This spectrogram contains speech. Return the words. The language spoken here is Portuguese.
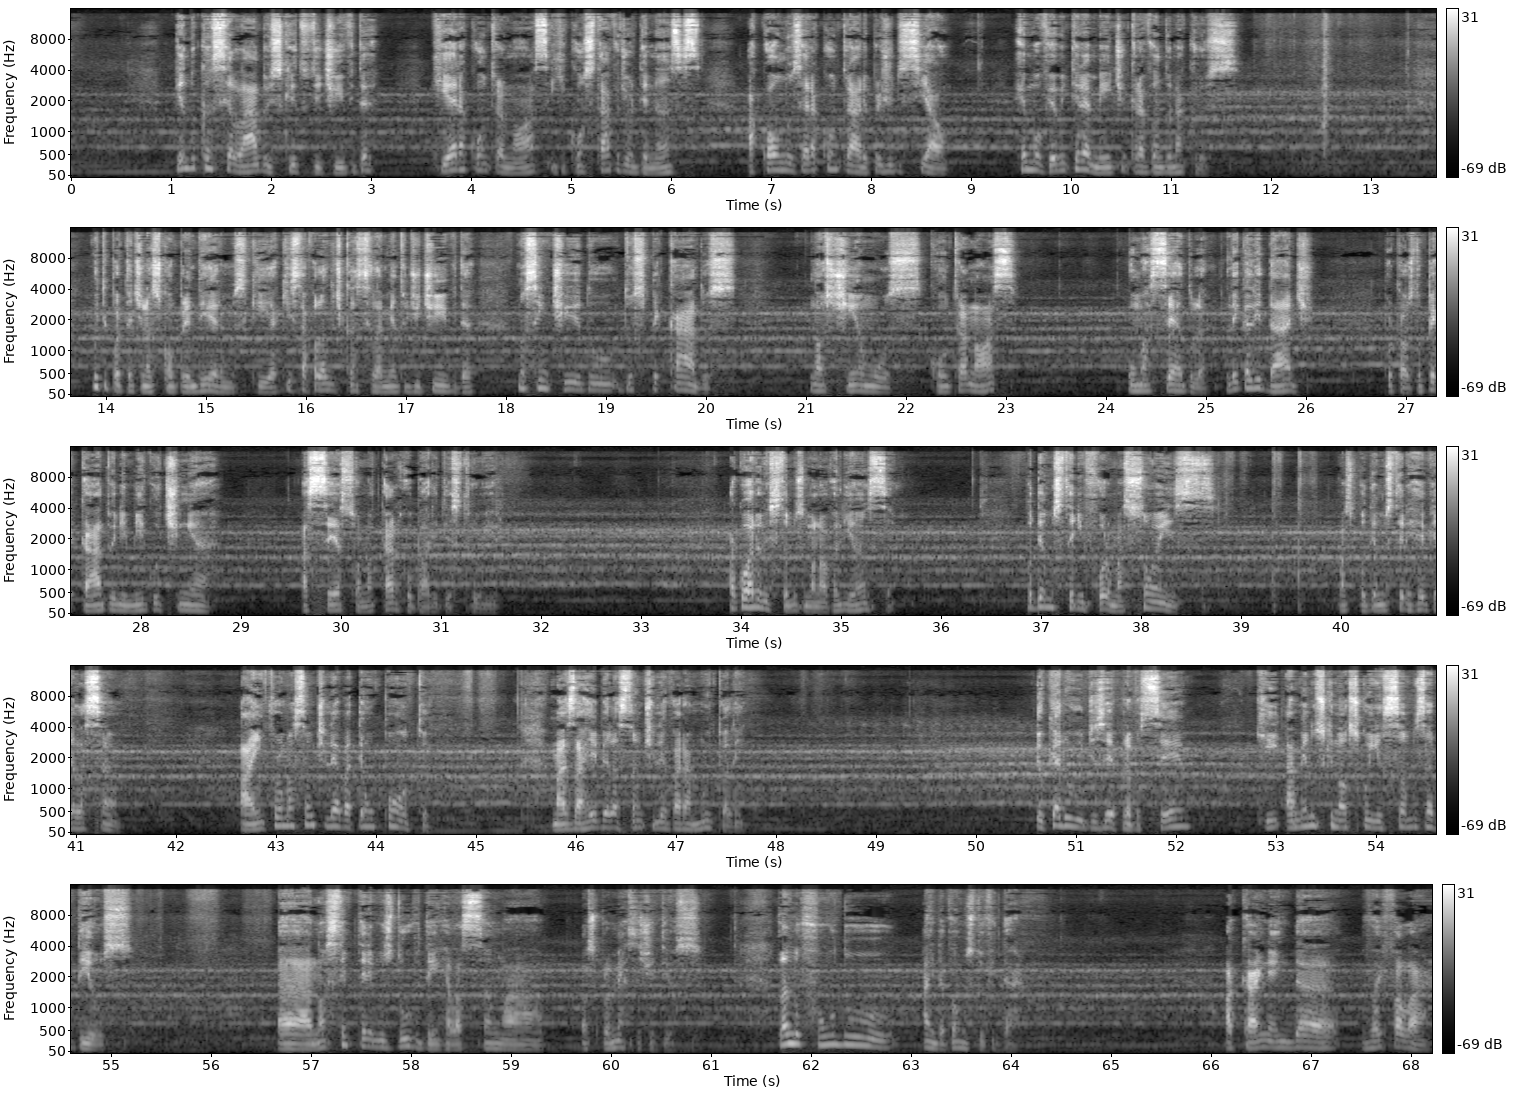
Tendo cancelado o escrito de dívida que era contra nós e que constava de ordenanças, a qual nos era contrário e prejudicial, removeu inteiramente encravando na cruz. Muito importante nós compreendermos que aqui está falando de cancelamento de dívida, no sentido dos pecados. Nós tínhamos contra nós uma cédula, legalidade. Por causa do pecado, o inimigo tinha acesso a matar, roubar e destruir. Agora nós estamos numa nova aliança. Podemos ter informações, mas podemos ter revelação. A informação te leva até um ponto, mas a revelação te levará muito além. Eu quero dizer para você que, a menos que nós conheçamos a Deus, uh, nós sempre teremos dúvida em relação às promessas de Deus. Lá no fundo, ainda vamos duvidar. A carne ainda vai falar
